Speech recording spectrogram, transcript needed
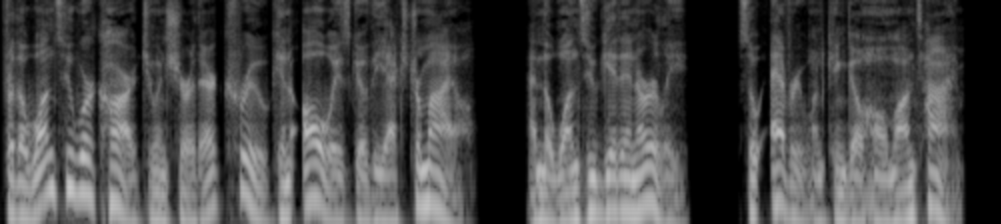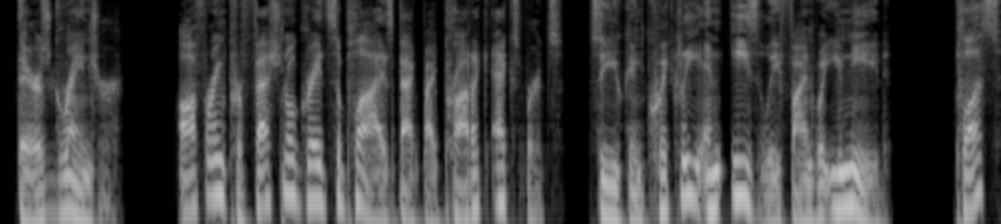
For the ones who work hard to ensure their crew can always go the extra mile, and the ones who get in early so everyone can go home on time, there's Grainger, offering professional grade supplies backed by product experts so you can quickly and easily find what you need. Plus,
